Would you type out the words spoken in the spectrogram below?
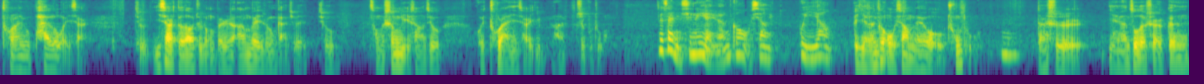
突然又拍了我一下，就一下得到这种被人安慰的这种感觉，就从生理上就会突然一下一啊止不住。那在你心里，演员跟偶像不一样？演员跟偶像没有冲突，嗯，但是演员做的事儿跟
